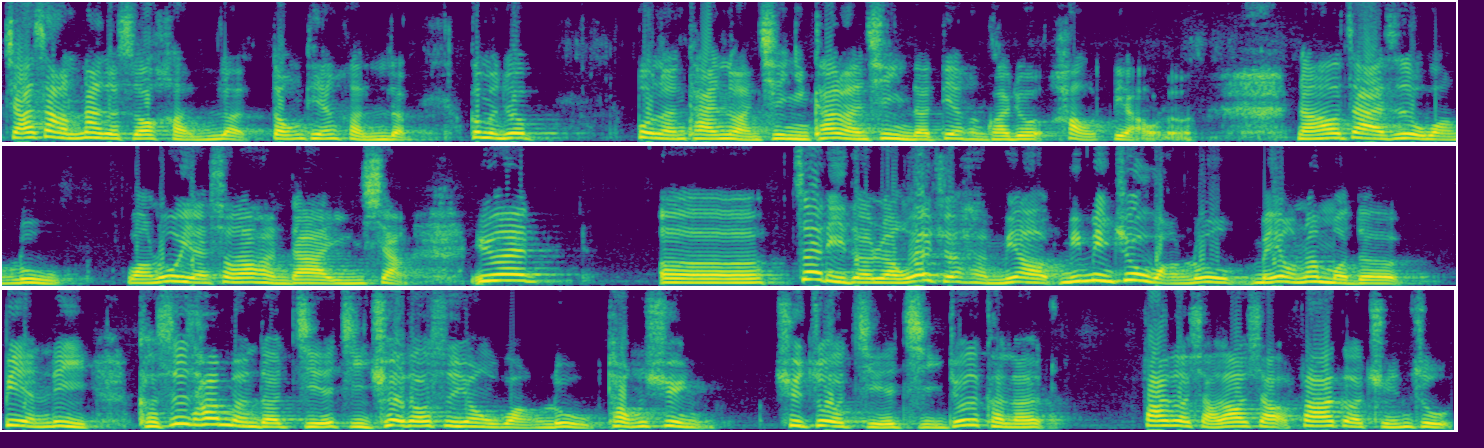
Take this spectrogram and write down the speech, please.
加上那个时候很冷，冬天很冷，根本就不能开暖气。你开暖气，你的电很快就耗掉了。然后再来是网络，网络也受到很大的影响，因为呃这里的人我也觉得很妙，明明就网络没有那么的便利，可是他们的阶级却都是用网络通讯。去做结集，就是可能发个小道消，发个群组，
